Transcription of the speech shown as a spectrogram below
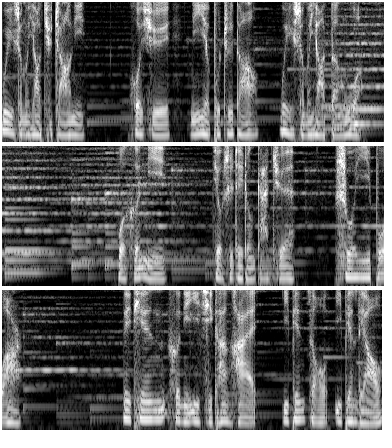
为什么要去找你，或许你也不知道为什么要等我。我和你，就是这种感觉，说一不二。那天和你一起看海，一边走一边聊，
